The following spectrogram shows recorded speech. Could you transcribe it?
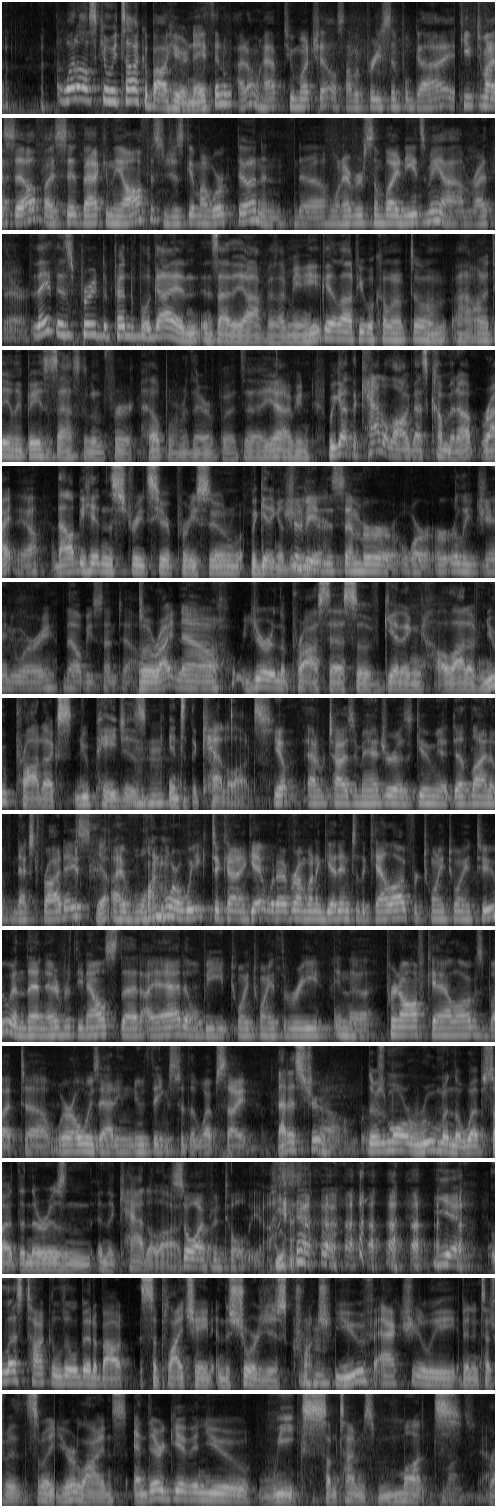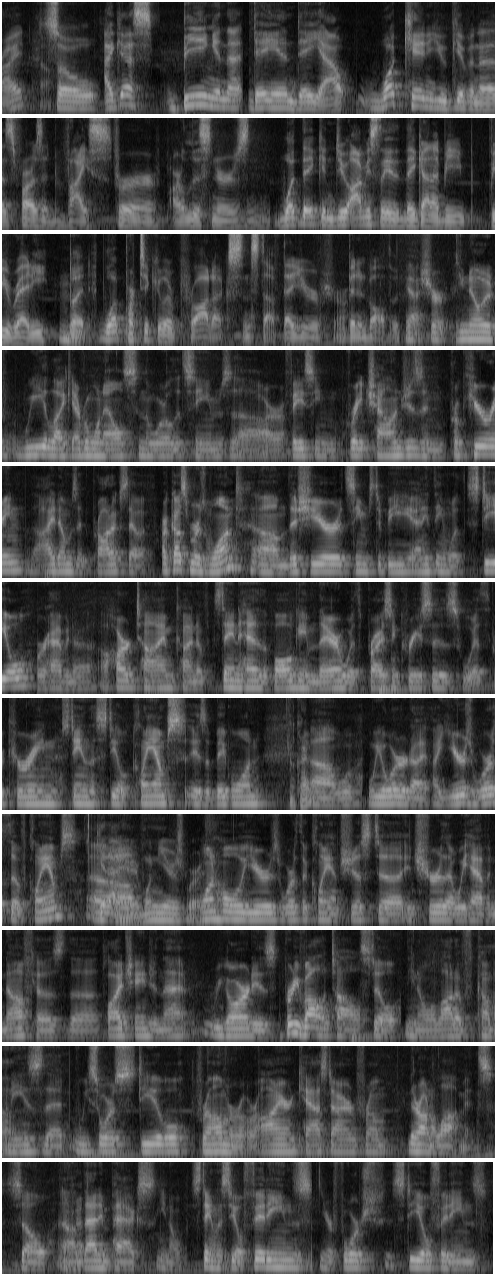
what else can we talk about here, Nathan? I don't have too much else. I'm a pretty simple guy. Keep to myself. I sit back in the office and just get my work done. And uh, whenever somebody needs me, I'm right there. Nathan's a pretty dependable guy in, inside the office. I mean, he get a lot of people coming up to him uh, on a daily basis asking him for help over there. But uh, yeah, I mean, we got the catalog that's coming up, right? Yeah. That'll be hitting the streets here pretty soon, beginning of Should the be. December or, or early January. That'll be sent out. So right now, you're in the process of getting a lot of new products, new pages Mm-hmm. into the catalogs. Yep, advertising manager has given me a deadline of next Fridays. Yep. I have one more week to kind of get whatever I'm going to get into the catalog for 2022, and then everything else that I add, it'll be 2023 in the print off catalogs. But uh, we're always adding new things to the website. That is true. Um, There's more room in the website than there is in, in the catalog. So I've been told, yeah. yeah. Let's talk a little bit about supply chain and the shortages crunch. Mm-hmm. You've actually been in touch with some of your lines, and they're giving you weeks, sometimes months, Months, yeah. right? So I guess being in that day in, day out, what can you give in as far as advice for our listeners and what they can do? Obviously, they got to be be ready, Mm-hmm. but what particular products and stuff that you've been involved with? Yeah, sure. You know, we, like everyone else in the world, it seems, uh, are facing great challenges in procuring the items and products that our customers want. Um, this year, it seems to be anything with steel. We're having a, a hard time kind of staying ahead of the ball game there with price increases, with procuring stainless steel clamps is a big one. Okay. Uh, we ordered a, a year's worth of clamps. Get out of Um, here. One year's worth. one whole year's worth of clamps just to ensure that we have enough because the supply chain in that regard is pretty volatile still. You know, a lot of companies that we source steel from or, or iron, cast iron from, they're on allotments. So um, Okay. that impacts, you know, stainless steel fittings, your forged steel fittings.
